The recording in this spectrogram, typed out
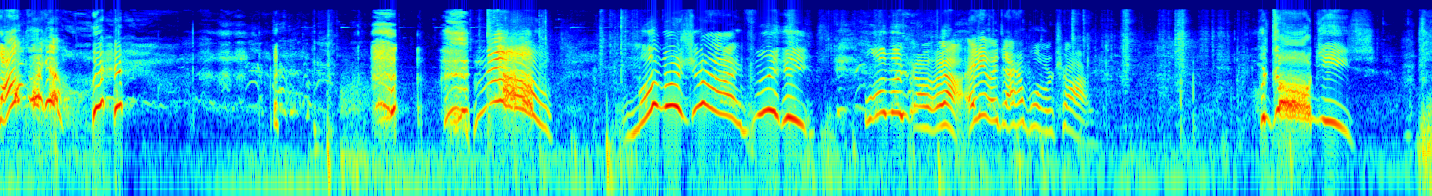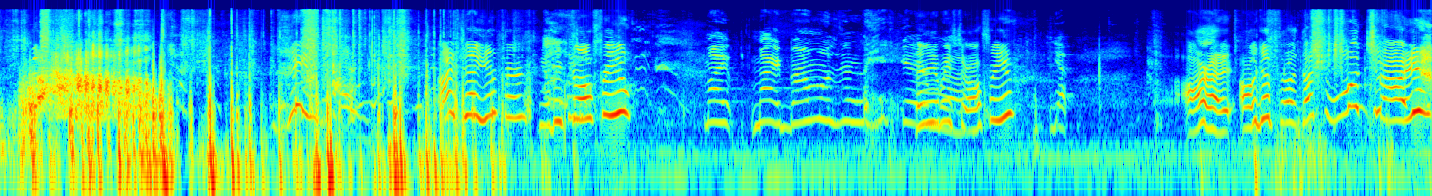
No! One more try, please. One more try. Oh, yeah, anyways, I have one more try. Doggies! Alright, Jay, your turn. You want me to throw for you? My my bum was in the Hey, you want me to camera. throw for you? Yep. Alright, I'll go throw it. That's one try.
